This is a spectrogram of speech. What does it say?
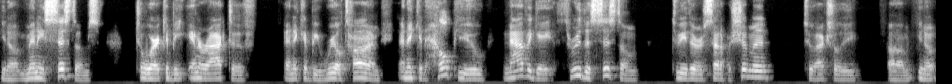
you know many systems to where it could be interactive and it could be real time and it could help you navigate through the system to either set up a shipment to actually um, you know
